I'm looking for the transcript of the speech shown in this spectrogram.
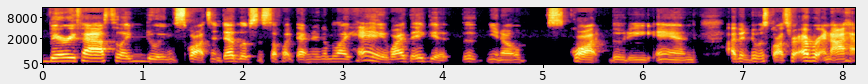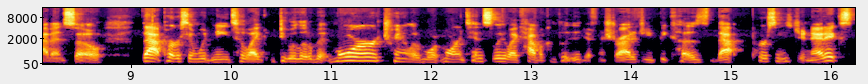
very fast to like doing squats and deadlifts and stuff like that. And you're like, hey, why'd they get the, you know, squat booty? And I've been doing squats forever and I haven't. So, that person would need to like do a little bit more, train a little more, more intensely, like have a completely different strategy because that person's genetics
